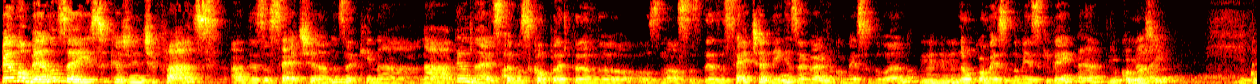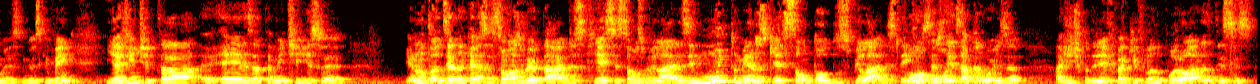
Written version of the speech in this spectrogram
Pelo menos é isso que a gente faz há 17 anos aqui na, na Abel, né? Estamos completando os nossos 17 aninhos agora no começo do ano. Uhum. No começo do mês que vem, né? No começo, no começo do mês que vem. E a gente tá... É exatamente isso, é eu não estou dizendo que essas são as verdades, que esses são os não. pilares e muito menos que esses são todos os pilares. Tem Com muita coisa. A gente poderia ficar aqui falando por horas desses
